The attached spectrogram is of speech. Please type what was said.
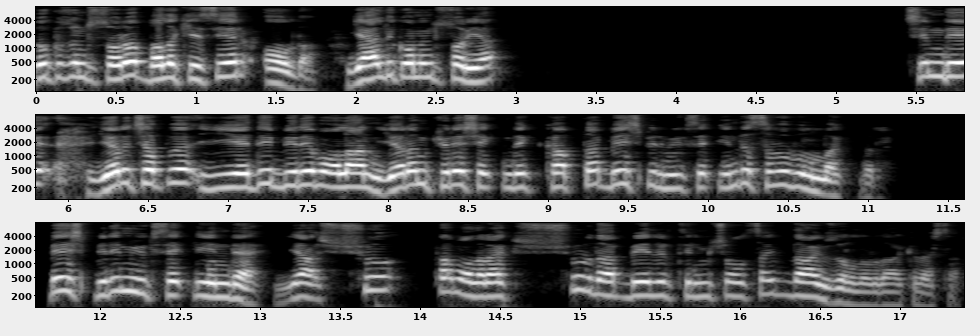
9. soru Balıkesir oldu. Geldik 10. soruya. Şimdi yarıçapı 7 birim olan yarım küre şeklindeki kapta 5 birim yüksekliğinde sıvı bulunmaktadır. 5 birim yüksekliğinde ya şu tam olarak şurada belirtilmiş olsaydı daha güzel olurdu arkadaşlar.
